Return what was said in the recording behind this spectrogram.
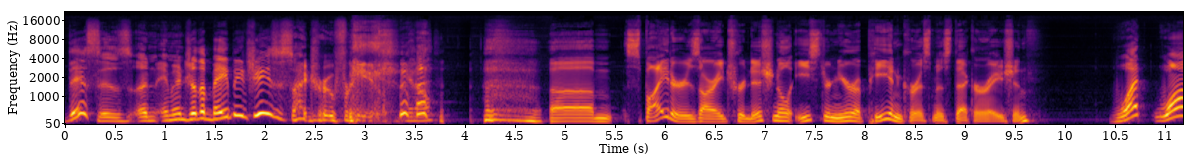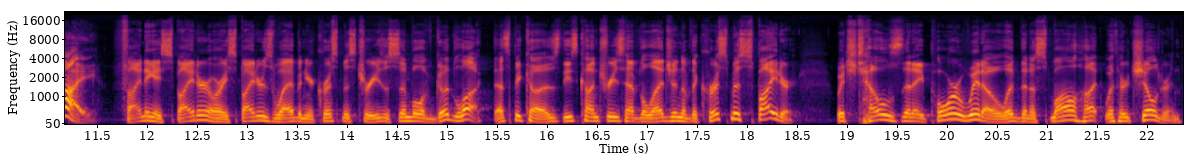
this is an image of the baby Jesus I drew for you. You know? Um, spiders are a traditional Eastern European Christmas decoration. what? Why? Finding a spider or a spider's web in your Christmas tree is a symbol of good luck. That's because these countries have the legend of the Christmas spider, which tells that a poor widow lived in a small hut with her children.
